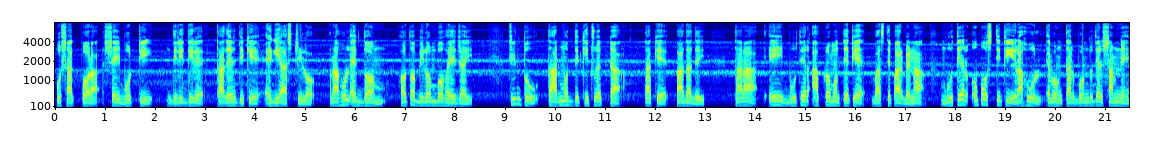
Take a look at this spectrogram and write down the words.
পোশাক পরা সেই বোটটি ধীরে ধীরে তাদের দিকে এগিয়ে আসছিল। রাহুল একদম হতবিলম্ব হয়ে যায়, কিন্তু তার মধ্যে কিছু একটা তাকে বাধা দেয়। তারা এই ভূতের আক্রমণ থেকে বাঁচতে পারবে না। ভূতের উপস্থিতি রাহুল এবং তার বন্ধুদের সামনে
